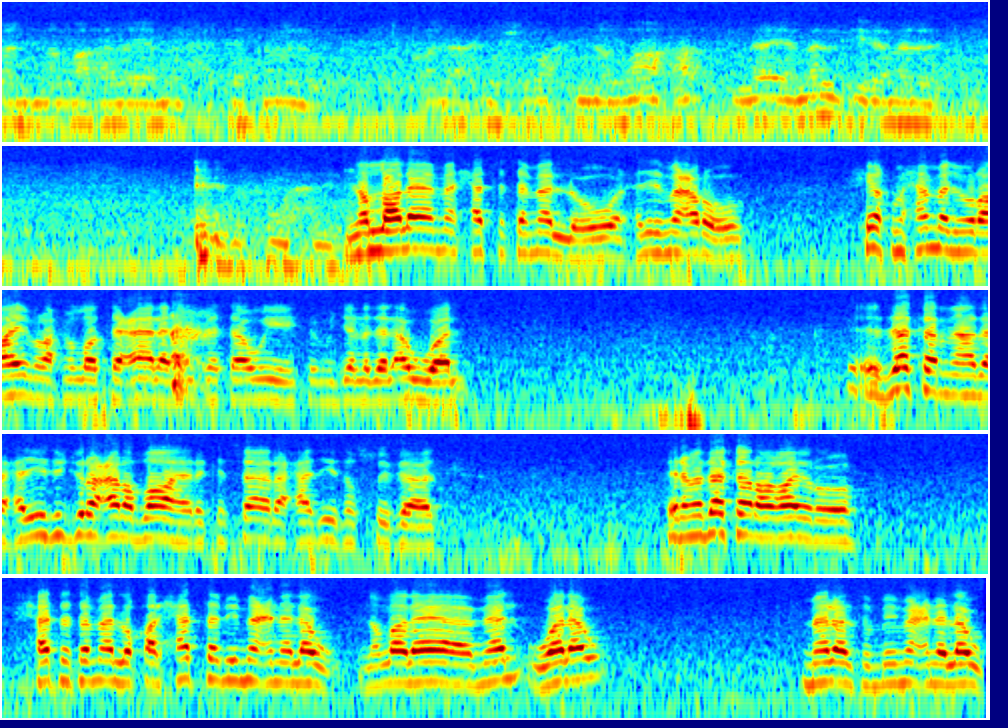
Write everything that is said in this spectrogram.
إن الله لا يمل حتى تملوا. احد الشروح إن الله لا يمل اذا مللت إن الله لا يمل حتى تملوا الحديث معروف. الشيخ محمد بن إبراهيم رحمه الله تعالى في فتاويه في المجلد الأول. ذكرنا هذا الحديث يجرى على ظاهر كسائر أحاديث الصفات. بينما ذكر غيره حتى تمل قال حتى بمعنى لو. إن الله لا يمل ولو مللتم بمعنى لو.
